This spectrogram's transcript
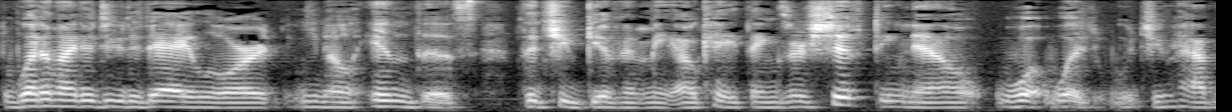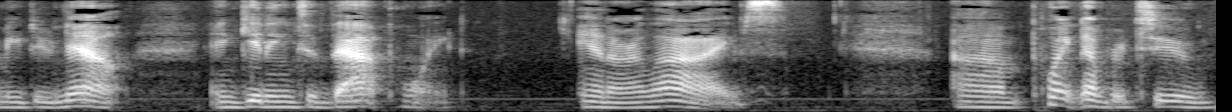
what am I to do today, Lord? You know, in this that you've given me. Okay, things are shifting now. What what would you have me do now? And getting to that point in our lives. Um, point number two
